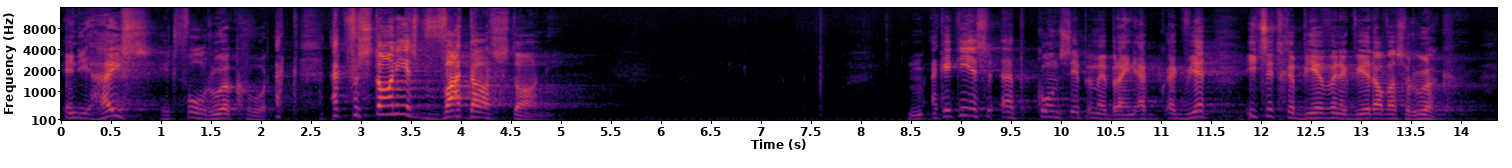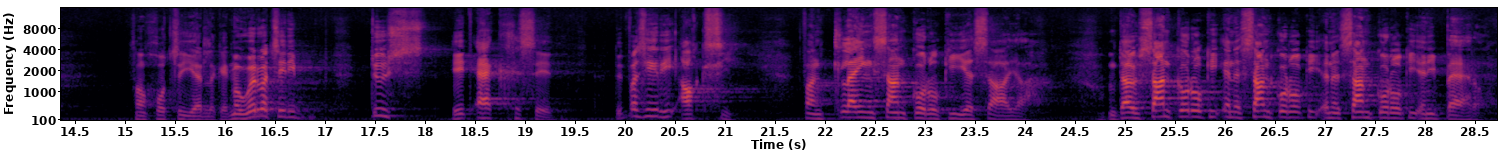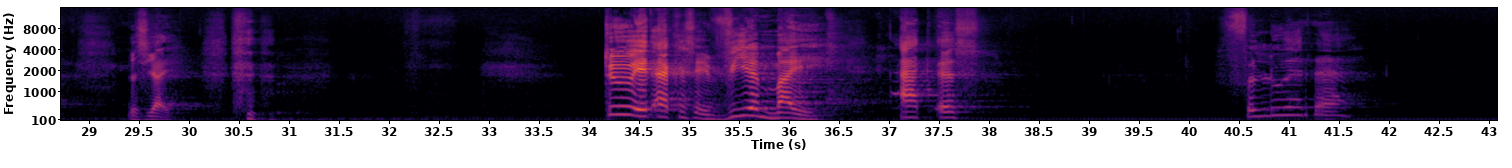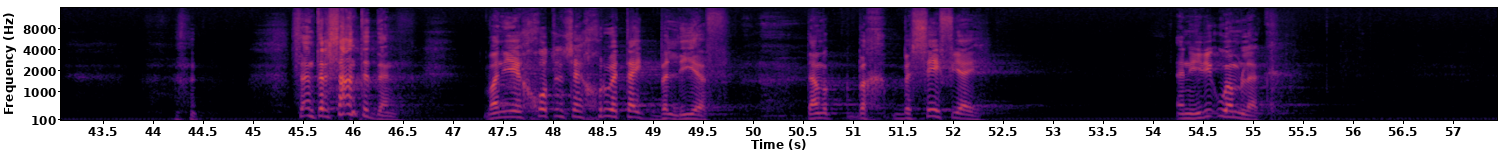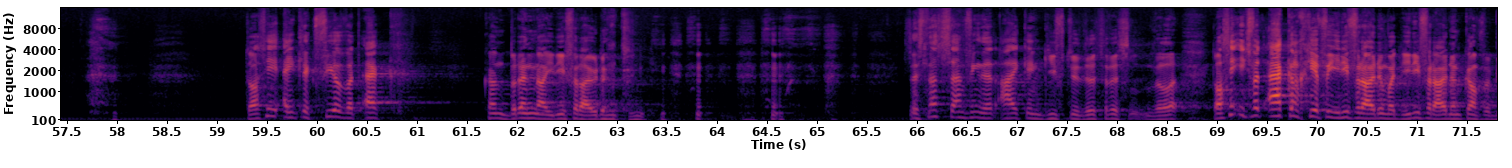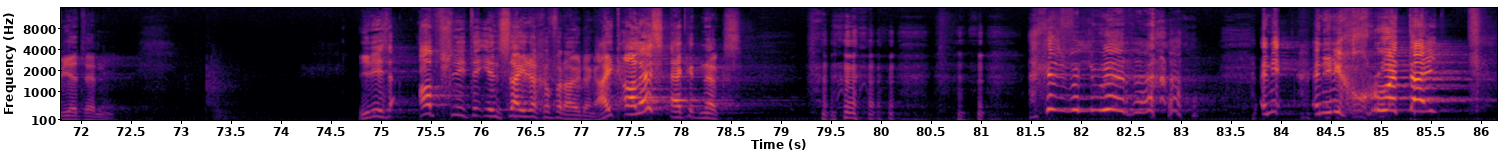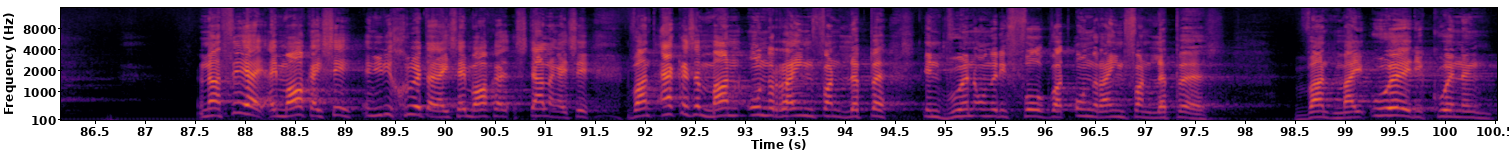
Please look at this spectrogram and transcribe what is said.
en die huis het vol rook geword. Ek ek verstaan nie eens wat daar staan nie. Ek het nie eens 'n konsep in my brein nie. Ek ek weet iets het gebewe en ek weet daar was rook van God se heerlikheid. Maar hoor wat sê die toe het ek gesê. Dit was die reaksie van klein sandkorreltjie Jesaja. Onthou sandkorreltjie in 'n sandkorreltjie in 'n sandkorreltjie in die parel. Dis jy. Toe het ek gesê, "Wie my ek is verlore." Dis 'n interessante ding. Wanneer jy God in sy grootheid beleef, dan besef jy in hierdie oomblik Daar's nie eintlik veel wat ek kan bring na hierdie verhouding toe nie. There's not something that I can give to this Daar's nie iets wat ek kan gee vir hierdie verhouding wat hierdie verhouding kan verbeter nie. Hierdie is 'n absolute eensidedige verhouding. Hy het alles, ek het niks. Ek is verlore. In die, in hierdie grootheid. En dan sê hy, hy maak, hy sê in hierdie grootheid, hy sê maak 'n stelling, hy sê want ek is 'n man onrein van lippe en woon onder die volk wat onrein van lippe is. Want my oë het die koning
